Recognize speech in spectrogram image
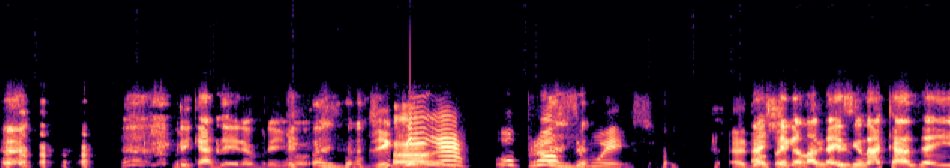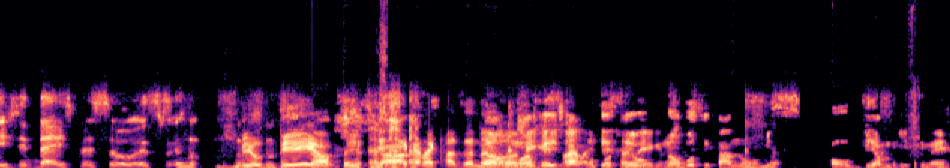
Brincadeira, primo. De quem Ai. é o próximo ex? É Aí chega lá. Taizinho na casa, é ex de 10 pessoas. Meu Deus! Fica na casa Não, não, uma amiga. vez já aconteceu, não vou citar nomes, obviamente, né?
